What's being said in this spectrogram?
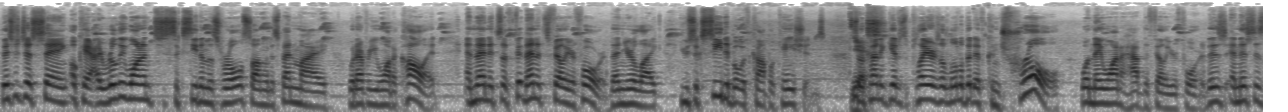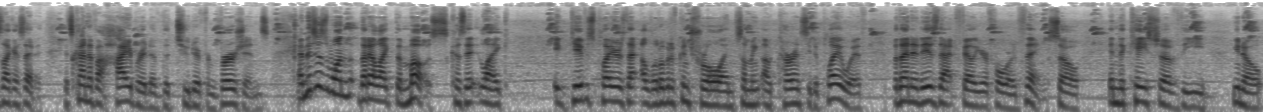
This is just saying, okay, I really wanted to succeed in this role, so I'm going to spend my whatever you want to call it, and then it's a then it's failure forward. Then you're like you succeeded, but with complications. So Yes. it kind of gives players a little bit of control when they want to have the failure forward. This and this is like I said, it's kind of a hybrid of the two different versions. And this is one that I like the most because it like it gives players that a little bit of control and something a currency to play with, but then it is that failure forward thing. So in the case of the you know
